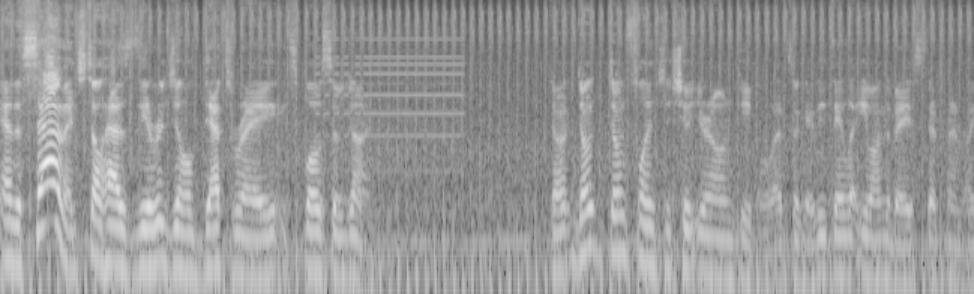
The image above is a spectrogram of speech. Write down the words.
And the Savage still has the original Death Ray explosive gun. Don't don't don't flinch and shoot your own people. That's okay. They, they let you on the base. They're friendly.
